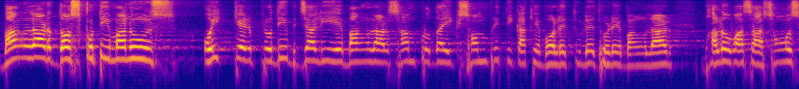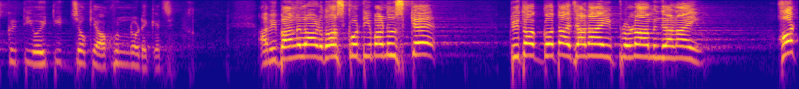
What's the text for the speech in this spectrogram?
বাংলার দশ কোটি মানুষ ঐক্যের প্রদীপ জ্বালিয়ে বাংলার সাম্প্রদায়িক সম্প্রীতি কাকে বলে তুলে ধরে বাংলার ভালোবাসা, সংস্কৃতি, ঐতিহ্যকে অক্ষুণ্ণ রেখেছে। আমি বাংলার দশ কোটি মানুষকে কৃতজ্ঞতা জানাই, প্রণাম জানাই। হট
